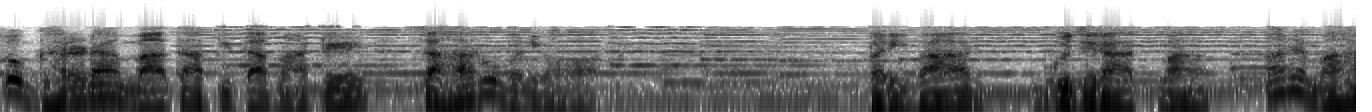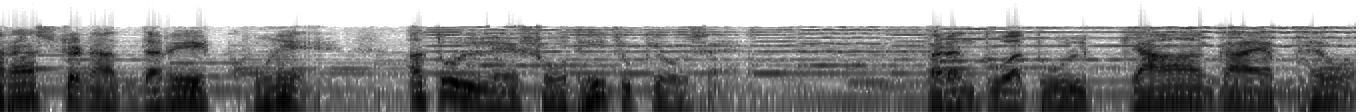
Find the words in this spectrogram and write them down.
તો ઘરડા માતા પિતા માટે સહારો બન્યો હોત. પરિવાર, ગુજરાતમાં અને મહારાષ્ટ્રના દરેક ખૂણે અતુલને શોધી ચૂક્યો છે. પરંતુ અતુલ ક્યાં ગાયબ થયો,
